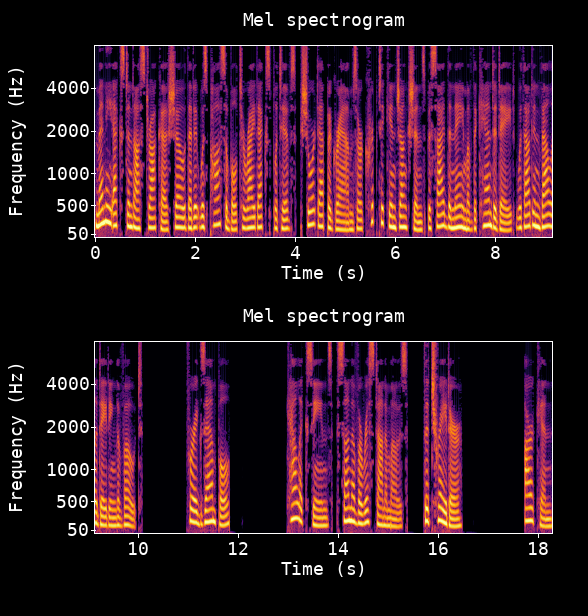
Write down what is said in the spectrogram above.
Many extant ostraca show that it was possible to write expletives, short epigrams or cryptic injunctions beside the name of the candidate without invalidating the vote. For example, Calixenes, son of Aristonymos, the traitor, Archon,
